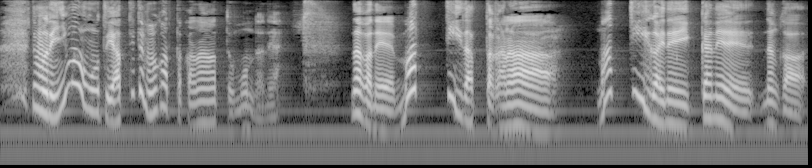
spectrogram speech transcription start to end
でもね、今思うとやっててもよかったかなって思うんだよね。なんかね、マッティだったかなマッティがね、一回ね、なんか、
